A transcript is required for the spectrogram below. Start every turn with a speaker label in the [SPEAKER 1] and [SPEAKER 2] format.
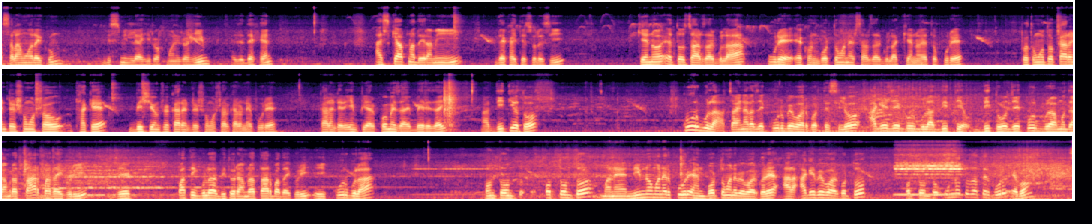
[SPEAKER 1] আসসালামু আলাইকুম। বিসমিল্লাহি রহমান রহিম। এই যে দেখেন, আজকে আপনাদের আমি দেখাইতে চলেছি কেন এত চার্জারগুলা পুড়ে, এখন বর্তমানের চার্জারগুলা কেন এত পুড়ে। প্রথমত কারেন্টের সমস্যাও থাকে, বেশি অংশ কারেন্টের সমস্যার কারণে পুড়ে, কারেন্টের এম্পিয়ার কমে যায়, বেড়ে যায়। আর দ্বিতীয়ত, কুরগুলা, চায়নারা যে কুর ব্যবহার করতেছিল, আগে যে কুরগুলা দ্বিতীয় দিত, যে কুরগুলার মধ্যে আমরা তার বাধাই করি যে পাতিগুলার ভিতরে আমরা তার বাদাই করি, এই কুরগুলা অত্যন্ত অত্যন্ত মানে নিম্নমানের কুর এখন বর্তমানে ব্যবহার করে, আর আগে ব্যবহার করতো অত্যন্ত উন্নত জাতের কুর এবং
